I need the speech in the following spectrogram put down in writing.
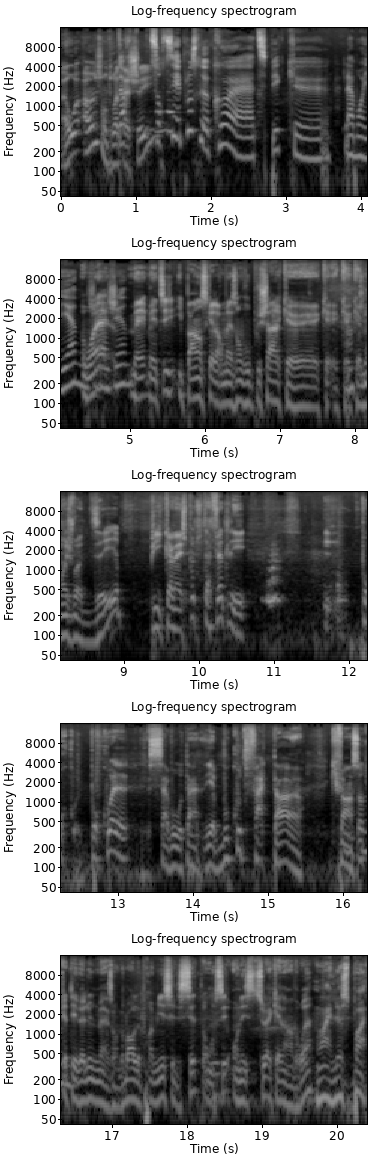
Ah ouais, un, ils sont trop Tu attachés. tu retiens plus le cas atypique que la moyenne, Ouais, j'imagine. mais, mais tu sais, ils pensent que leur maison vaut plus cher que, que, que- moi je vais te dire. Puis ils connaissent pas tout à fait les. Pourquoi, pourquoi ça vaut autant? Il y a beaucoup de facteurs qui font en sorte que tu évalues une maison. D'abord, le premier, c'est le site. On, sait, on est situé à quel endroit? Ouais, le spot,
